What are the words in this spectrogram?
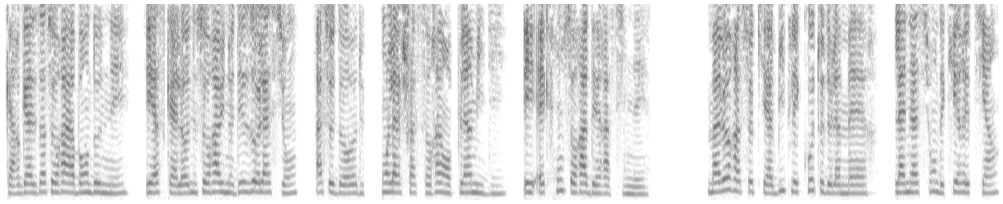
Car Gaza sera abandonnée, et Ascalon sera une désolation, Asdod, on la chassera en plein midi, et Ekron sera déraciné. Malheur à ceux qui habitent les côtes de la mer, la nation des Kérétiens,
